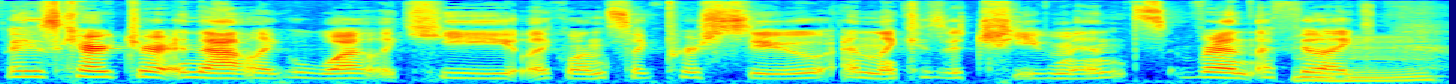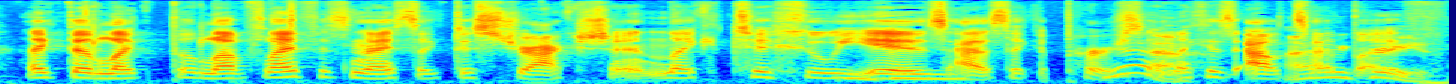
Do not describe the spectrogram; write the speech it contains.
like his character and that like what like he like wants like pursue and like his achievements Ren, i feel Mm-hmm. like like the like the love life is a nice like distraction like to who he is as like a person Yeah, like his outside life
